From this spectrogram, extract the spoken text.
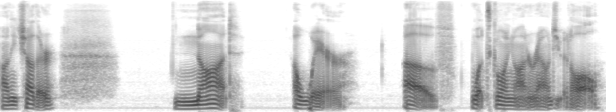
on each other, not aware of what's going on around you at all.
